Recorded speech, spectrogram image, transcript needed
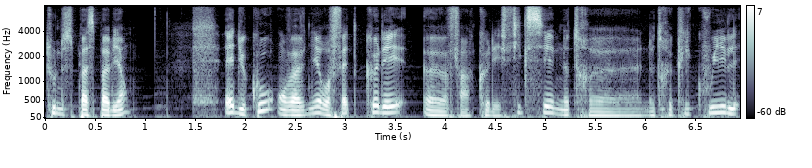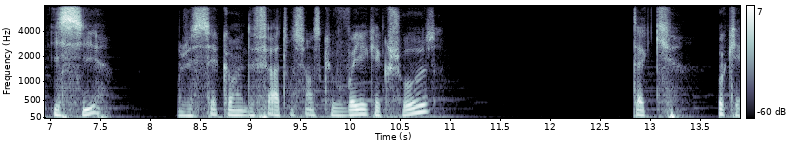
tout ne se passe pas bien. Et du coup, on va venir au fait coller, euh, enfin coller, fixer notre, euh, notre click wheel ici. J'essaie quand même de faire attention à ce que vous voyez quelque chose. Tac. Ok.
